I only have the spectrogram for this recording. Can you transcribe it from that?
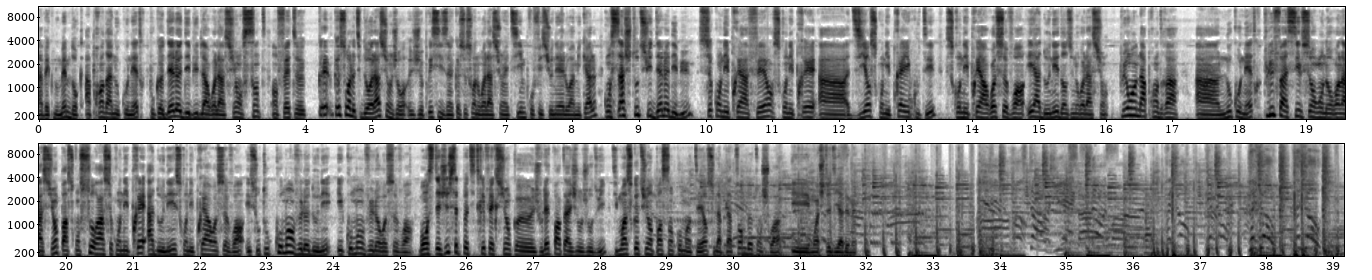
avec nous-mêmes. Donc, apprendre à nous connaître pour que dès le début de la relation, on sente, en fait, euh, quel que soit le type de relation, je, précise, hein, que ce soit une relation intime, professionnelle ou amicale, qu'on sache tout de suite, dès le début, ce qu'on est prêt à faire, ce qu'on est prêt à dire, ce qu'on est prêt à écouter, ce qu'on est prêt à recevoir et à donner dans une relation. Plus on apprendra à nous connaître, plus faciles seront nos relations parce qu'on saura ce qu'on est prêt à donner, ce qu'on est prêt à recevoir et surtout comment on veut le donner et comment on veut le recevoir. Bon, c'était juste cette petite réflexion que je voulais te partager aujourd'hui. Dis-moi ce que tu en penses en commentaire sur la plateforme de ton choix et moi je te dis à demain.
